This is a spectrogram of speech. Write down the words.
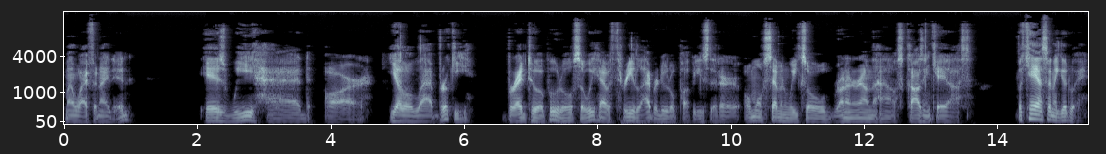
my wife and I did is we had our yellow lab brookie bred to a poodle. So we have three labradoodle puppies that are almost seven weeks old running around the house causing chaos, but chaos in a good way.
